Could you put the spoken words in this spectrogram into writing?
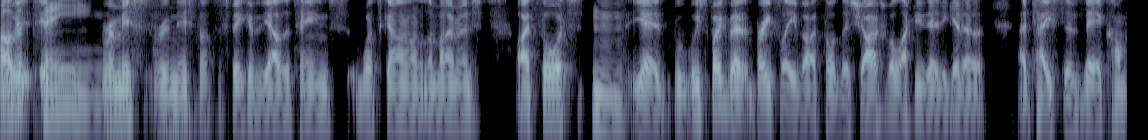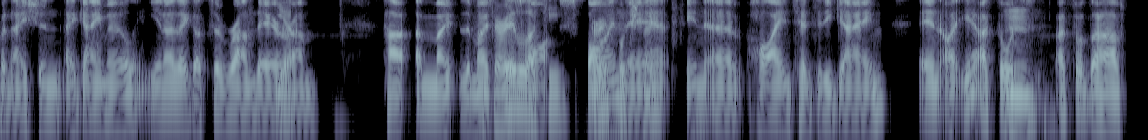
other we- it- teams. remiss remiss not to speak of the other teams. What's going on at the moment? I thought Hmm. yeah, we- spoke about it briefly, but I thought the Sharks were lucky there to get a, a taste of their combination a game early. You know, they got to run their Yeah. um ha- a mo- the most Very lucky. Very spine there in a high intensity game. And I yeah, I thought Mm. I thought the halves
